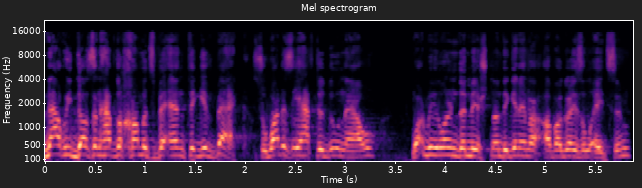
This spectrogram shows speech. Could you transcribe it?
Now he doesn't have the chametz be'en to give back. So what does he have to do now? What we learned in the Mishnah, the beginning of Agoizel Eitzim,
